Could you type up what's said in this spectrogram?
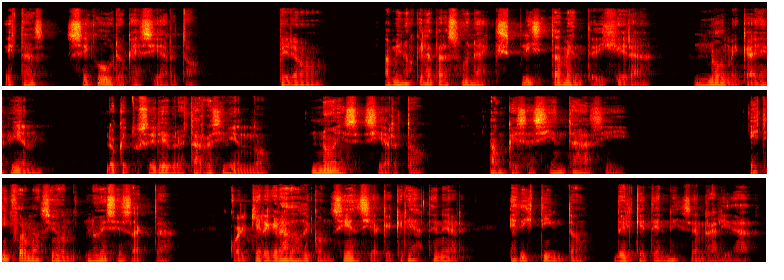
Estás seguro que es cierto. Pero, a menos que la persona explícitamente dijera, no me caes bien, lo que tu cerebro está recibiendo no es cierto, aunque se sienta así. Esta información no es exacta. Cualquier grado de conciencia que creas tener es distinto del que tenés en realidad.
